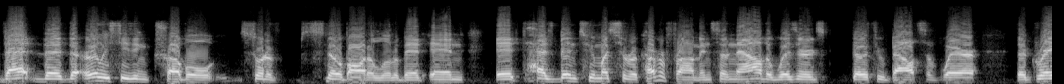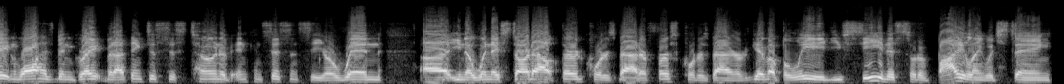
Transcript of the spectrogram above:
That the the early season trouble sort of snowballed a little bit, and it has been too much to recover from. And so now the Wizards go through bouts of where they're great and Wall has been great, but I think just this tone of inconsistency or when uh, you know, when they start out third quarter's bad or first quarter's bad or give up a lead, you see this sort of body language thing,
